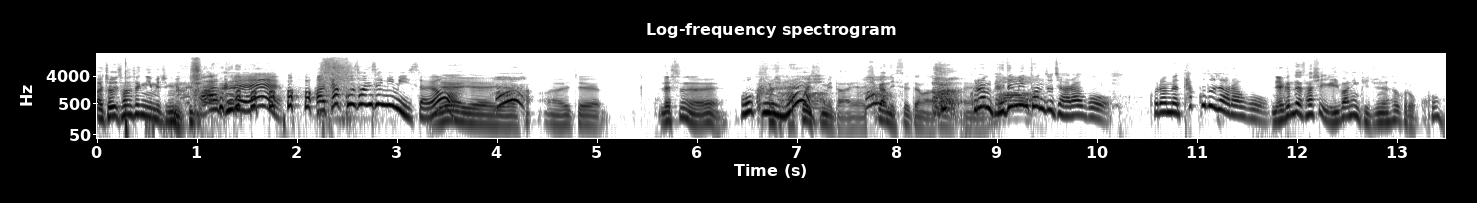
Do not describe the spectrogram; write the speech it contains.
아, 저희 선생님이 증명하시죠. 아, 그래? 아, 탁구 선생님이 있어요? 예, 예, 예. 아, 이제 레슨을 어, 그래? 받고 있습니다. 예, 시간 있을 때마다. 예. 그럼 배드민턴도 잘하고 그러면 탁구도 잘하고. 네, 근데 사실 일반인 기준에서 그렇고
